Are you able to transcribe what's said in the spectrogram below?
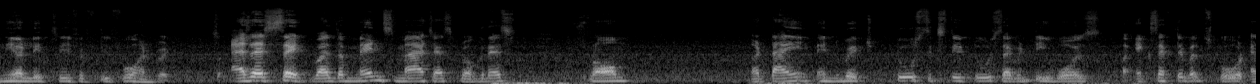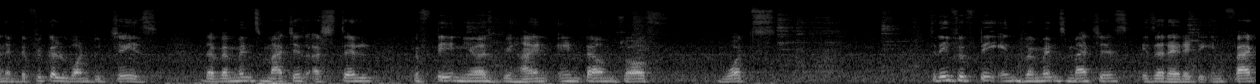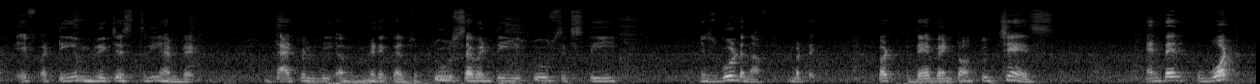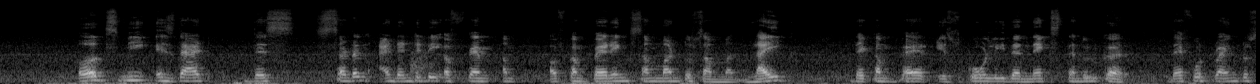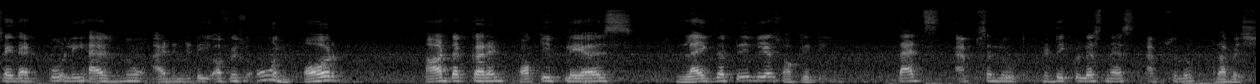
nearly 350, 400. So, as I said, while the men's match has progressed from a time in which 260 270 was an acceptable score and a difficult one to chase, the women's matches are still 15 years behind in terms of what's 350 in women's matches is a rarity. In fact, if a team reaches 300, that will be a miracle. So 270, 260 is good enough. But but they went on to chase. And then what irks me is that this sudden identity of um, of comparing someone to someone. Like they compare is Kohli the next Tendulkar therefore trying to say that Kohli has no identity of his own? Or are the current hockey players like the previous hockey team? That's absolute ridiculousness, absolute rubbish.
